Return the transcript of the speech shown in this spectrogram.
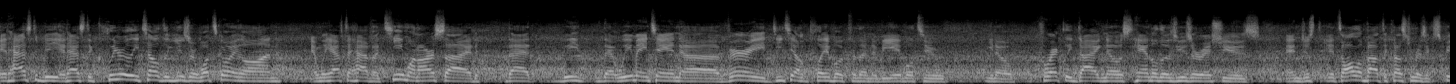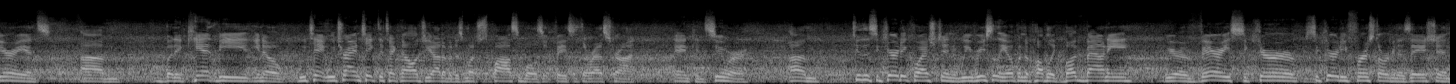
it has to be it has to clearly tell the user what's going on, and we have to have a team on our side that we that we maintain a very detailed playbook for them to be able to you know correctly diagnose handle those user issues and just it's all about the customer's experience. Um, but it can't be you know we take we try and take the technology out of it as much as possible as it faces the restaurant and consumer um, to the security question we recently opened a public bug bounty we are a very secure security first organization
